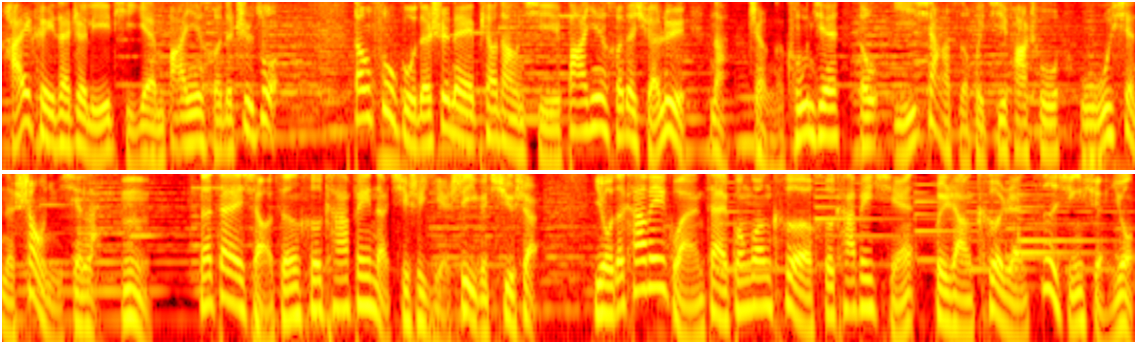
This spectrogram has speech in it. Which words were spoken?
还可以在这里体验八音盒的制作。当复古的室内飘荡起八音盒的旋律，那整个空间都一下子会激发出无限的少女心来。嗯。那在小樽喝咖啡呢，其实也是一个趣事儿。有的咖啡馆在观光客喝咖啡前，会让客人自行选用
